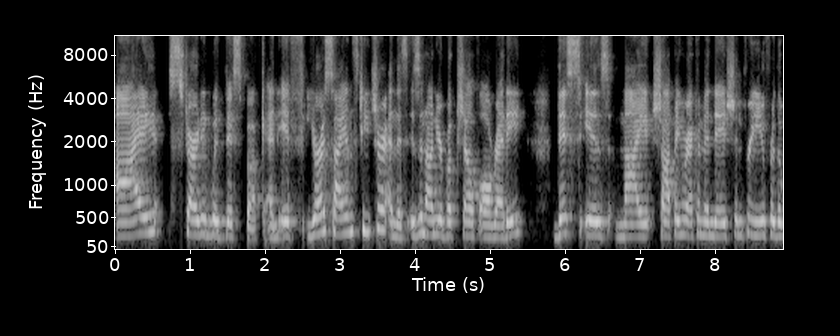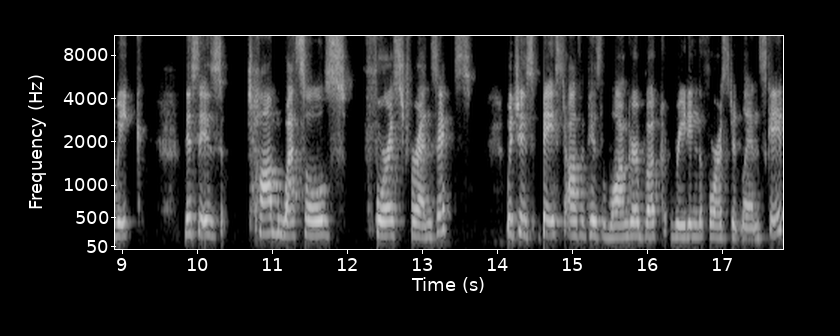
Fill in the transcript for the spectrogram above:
I started with this book. And if you're a science teacher and this isn't on your bookshelf already, this is my shopping recommendation for you for the week. This is Tom Wessels' Forest Forensics, which is based off of his longer book, Reading the Forested Landscape.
